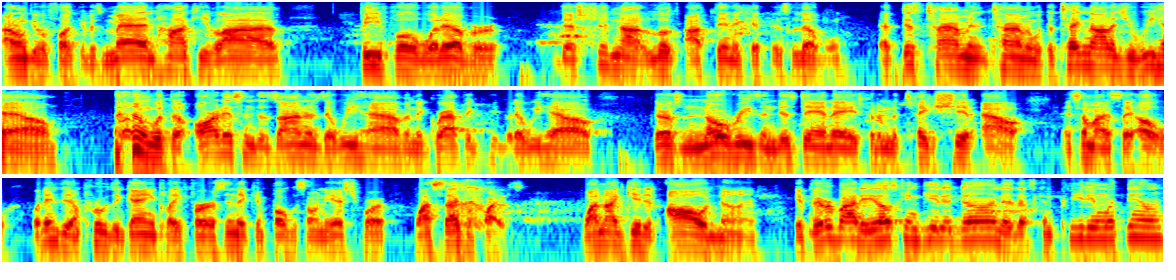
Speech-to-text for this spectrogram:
I don't give a fuck if it's Madden, Hockey Live, FIFA, whatever. That should not look authentic at this level. At this time and time, and with the technology we have, with the artists and designers that we have and the graphic people that we have, There's no reason this day and age for them to take shit out and somebody say, oh, well, they need to improve the gameplay first, then they can focus on the extra part. Why sacrifice? Why not get it all done? If everybody else can get it done that, that's competing with them,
